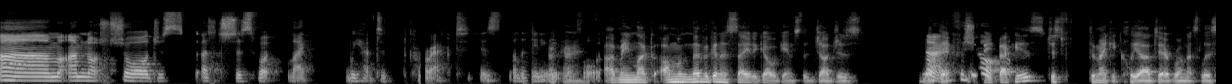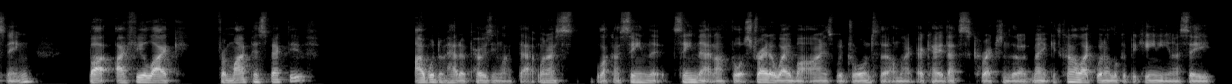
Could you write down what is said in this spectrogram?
Um, I'm not sure. Just that's just what like we had to correct is a leaning okay. forward. I mean, like I'm never going to say to go against the judges what no, their for sure. feedback is, just to make it clear to everyone that's listening. But I feel like, from my perspective, I wouldn't have had a posing like that. When I like I seen that seen that, and I thought straight away my eyes were drawn to that. I'm like, okay, that's corrections that I'd make. It's kind of like when I look at bikini and I see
